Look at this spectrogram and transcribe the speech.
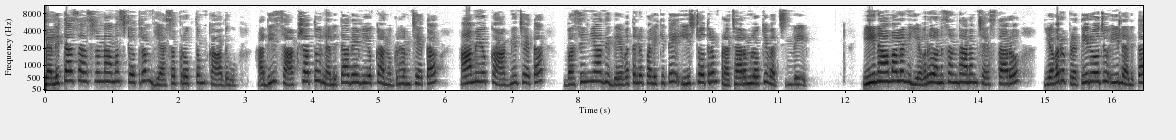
లలితా సహస్రనామ స్తోత్రం వ్యాసప్రోక్తం కాదు. అది సాక్షాత్తు లలితాదేవి యొక్క అనుగ్రహం చేత ఆమె యొక్క ఆజ్ఞ చేత వసిన్యాది దేవతలు పలికితే ఈ స్తోత్రం ప్రచారంలోకి వచ్చింది. ఈ నామాలను ఎవరు అనుసంధానం చేస్తారో ఎవరు ప్రతిరోజు ఈ లలితా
